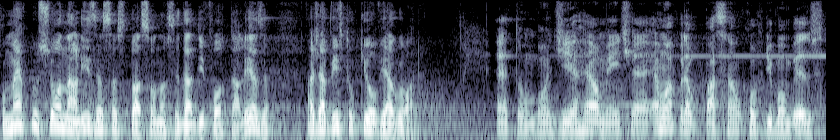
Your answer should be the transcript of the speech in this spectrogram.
Como é que o senhor analisa essa situação na cidade de Fortaleza? Haja visto o que houve agora. É, Tom, bom dia. Realmente é, é uma preocupação. O Corpo de Bombeiros,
